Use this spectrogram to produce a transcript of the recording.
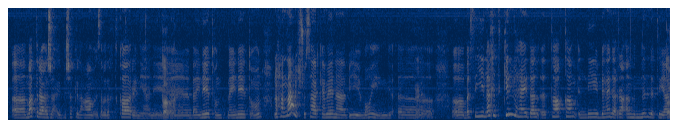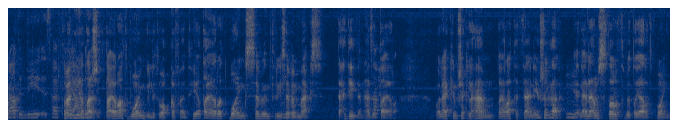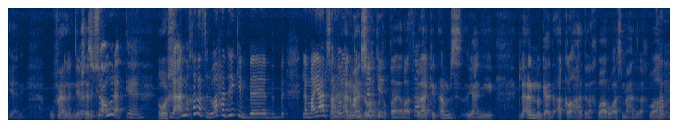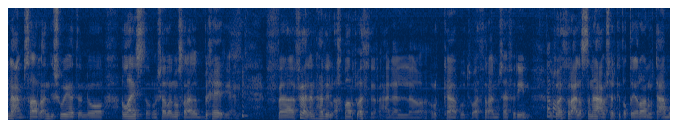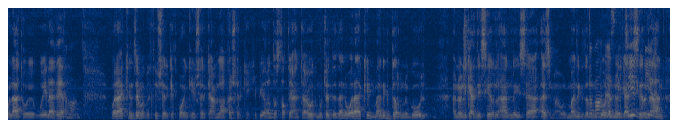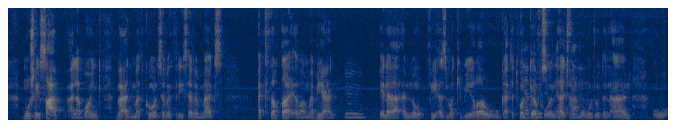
ما تراجعت بشكل عام إذا بدك تقارن يعني طبعا. آه، بيناتهم اثنيناتهم ونحن بنعرف شو صار كمان ببوينغ آه آه بس هي لغت كل هذا الطاقم اللي بهذا الرقم من الطيارات طبعا. اللي صار فيها طبعا هي طائرات بوينغ اللي توقفت هي طائرة بوينغ 737 مم. ماكس تحديدا هذه صح. الطائرة ولكن بشكل عام الطائرات الثانية شغالة مم. يعني أنا أمس طرت بطيارة بوينغ يعني وفعلا هي شركة شو شعورك كان؟ هو لأنه خلص الواحد هيك ب... ب... ب... لما يعرف إنه أنا ما عندي رهبه الطائرات صح. ولكن أمس يعني لأنه قاعد أقرأ هذه الأخبار وأسمع هذه الأخبار صح. نعم صار عندي شوية إنه الله يستر وإن شاء الله نوصل على بخير يعني ففعلا هذه الأخبار تؤثر على الركاب وتؤثر على المسافرين طبعا. وتؤثر على الصناعة وشركة الطيران والتعاملات وإلى غيره طبعا. ولكن زي ما قلتي شركة بوينغ هي شركة عملاقة شركة كبيرة. تستطيع أن تعود مجددا ولكن ما نقدر نقول أنه اللي قاعد يصير الآن ليس أزمة وما نقدر نقول أنه اللي قاعد يصير كبيرة. الآن مو شيء صعب على بوينغ بعد ما تكون 737 ماكس أكثر طائرة مبيعا مم. إلى أنه في أزمة كبيرة وقاعد تتوقف وإنتاجها مو موجود الآن و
